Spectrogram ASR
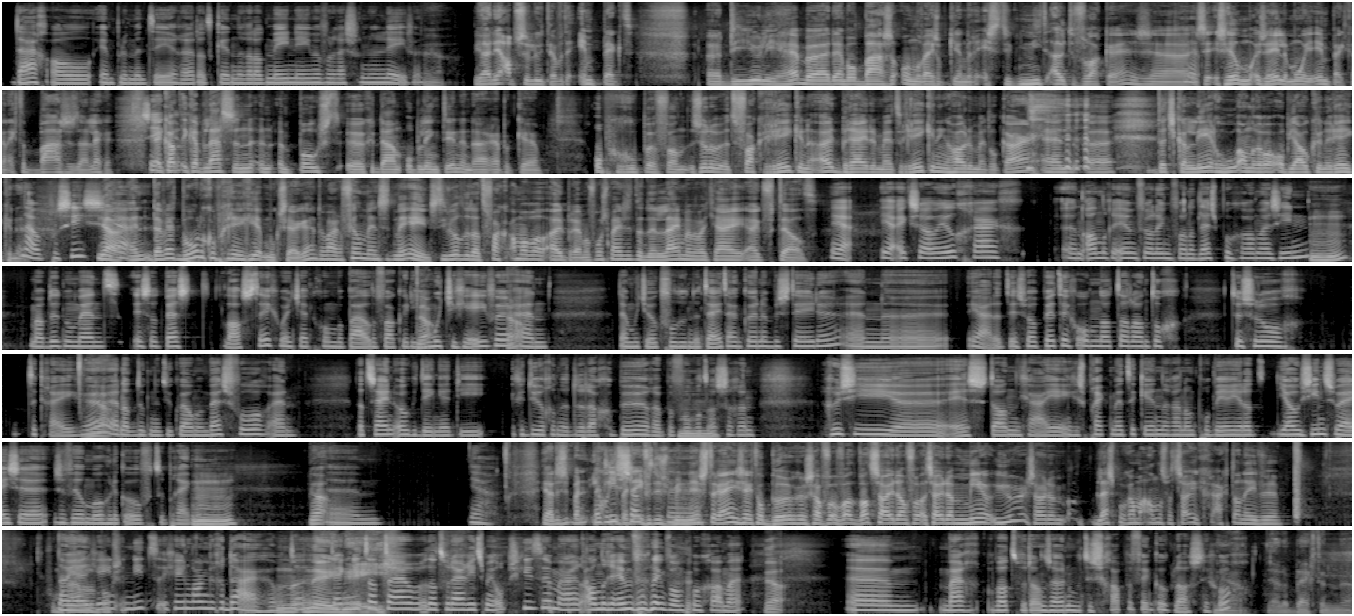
daar al implementeren, dat kinderen dat meenemen voor de rest van hun leven. Ja, ja nee, absoluut. Hè. Want de impact eh, die jullie hebben, de hebben op basisonderwijs op kinderen, is natuurlijk niet uit te vlakken. Hè. Is, eh, is, is, heel, is een hele mooie impact. Kan echt de basis daar leggen. Zeker. Ik, had, ik heb laatst een, een, een post eh, gedaan op LinkedIn en daar heb ik eh, opgeroepen van zullen we het vak rekenen uitbreiden met rekening houden met elkaar en eh, dat je kan leren hoe anderen op jou kunnen rekenen. Nou, precies. ja, Ja, en daar werd behoorlijk op gereageerd, moet ik zeggen. Er waren veel mensen het mee eens. Die wilden dat vak allemaal wel uitbreiden. Maar volgens mij zit er een lijn met wat jij eigenlijk vertelt. ja. ja, ik zou heel graag een andere invulling van het lesprogramma zien. Mhm. Maar op dit moment is dat best lastig, want je hebt gewoon bepaalde vakken die Ja. moet je geven. Ja. En daar moet je ook voldoende tijd aan kunnen besteden. En eh, ja, het is wel pittig om dat er dan toch tussendoor te krijgen. Ja. En dat doe ik natuurlijk wel mijn best voor. En dat zijn ook dingen die gedurende de dag gebeuren. Bijvoorbeeld Mhm. als er een ruzie eh, is, dan ga je in gesprek met de kinderen en dan probeer je dat jouw zienswijze zoveel mogelijk over te brengen. Mhm. Ja. Ehm, ja. Ja, dus, maar, goed, je bent even dus eh, minister en je zegt al burgerschap. Wat, wat zou je dan voor? Zou je dan meer uur? Zou je dan lesprogramma anders? Wat zou je graag dan even Nou ja, geen, niet, geen langere dagen. Want, eh, nee, ik denk nee. niet dat, daar, dat we daar iets mee opschieten, maar een andere invulling van het programma. Ja. Ehm, maar wat we dan zouden moeten schrappen, vind ik ook lastig hoor. Ja. ja, dat blijft een. eh,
